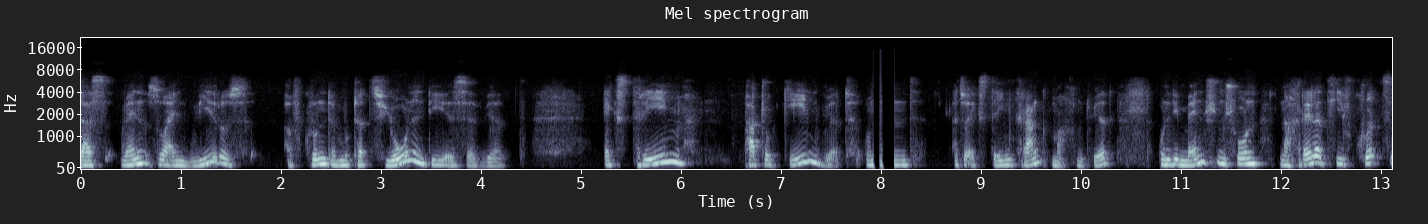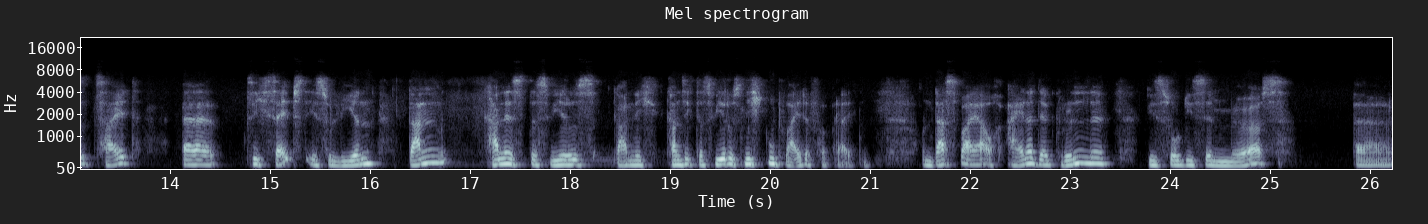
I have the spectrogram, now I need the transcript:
dass wenn so ein Virus aufgrund der Mutationen, die es erwirbt, extrem pathogen wird und also extrem krankmachend wird und die Menschen schon nach relativ kurzer Zeit äh, sich selbst isolieren, dann kann es das Virus gar nicht, kann sich das Virus nicht gut weiter verbreiten. Und das war ja auch einer der Gründe, wieso diese MERS äh,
